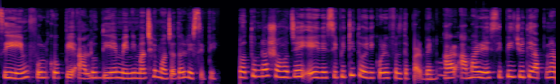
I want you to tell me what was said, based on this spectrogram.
সিম, ফুলকপি, আলু দিয়ে মেনি মাছের মজাদার রেসিপি। নতুনরা সহজেই এই রেসিপিটি তৈরি করে ফেলতে পারবেন। আর আমার রেসিপি যদি আপনার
